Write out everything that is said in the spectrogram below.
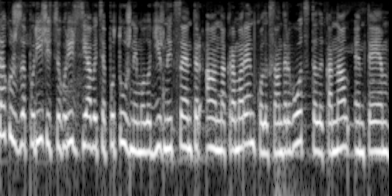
Також в Запоріжжі цьогоріч з'явиться потужний молодіжний центр. Анна Крамаренко, Олександр Гоц, телеканал МТМ.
